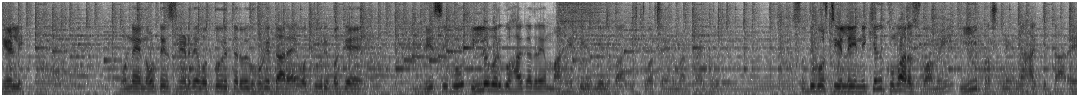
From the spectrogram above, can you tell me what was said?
ಹೇಳಿ. ಮೊನ್ನೆ ನೋಟಿಸ್ ನೀಡದೆ ಒತ್ತೂರಿ ತೆರವಿಗೆ ಹೋಗಿದ್ದಾರೆ. ಒತ್ತೂರಿ ಬಗ್ಗೆ ಡಿ ಸಿಗೂ ಇಲ್ಲಿವರೆಗೂ ಹಾಗಾದರೆ ಮಾಹಿತಿ ಇರಲಿಲ್ವಾ? ಇಷ್ಟು ವರ್ಷ ಏನು ಮಾಡ್ತಾ ಇದ್ರು? ಸುದ್ದಿಗೋಷ್ಠಿಯಲ್ಲಿ ನಿಖಿಲ್ ಕುಮಾರಸ್ವಾಮಿ ಈ ಪ್ರಶ್ನೆಯನ್ನು ಹಾಕಿದ್ದಾರೆ.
